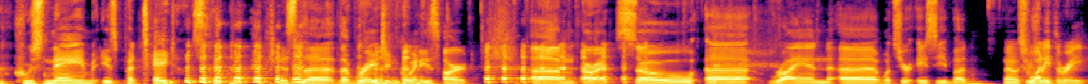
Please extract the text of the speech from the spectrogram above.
whose name is potatoes. Just the the rage in Quinny's heart. Um, all right, so uh, Ryan, uh, what's your AC, bud? No, it's usually- 23.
